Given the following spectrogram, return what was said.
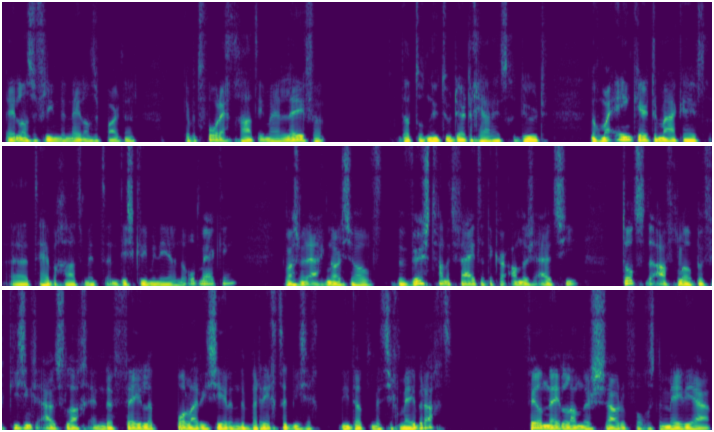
Nederlandse vrienden, Nederlandse partner. Ik heb het voorrecht gehad in mijn leven, dat tot nu toe 30 jaar heeft geduurd, nog maar één keer te maken heeft eh, te hebben gehad met een discriminerende opmerking. Ik was me eigenlijk nooit zo bewust van het feit dat ik er anders uitzie. Tot de afgelopen verkiezingsuitslag en de vele polariserende berichten die, zich, die dat met zich meebracht. Veel Nederlanders zouden volgens de media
